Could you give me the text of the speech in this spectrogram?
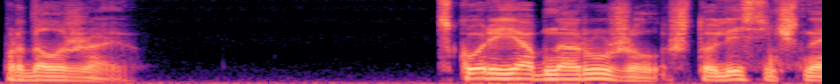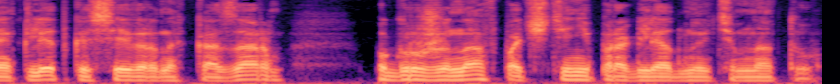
продолжаю. Вскоре я обнаружил, что лестничная клетка северных казарм погружена в почти непроглядную темноту.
